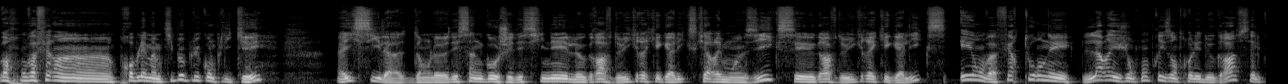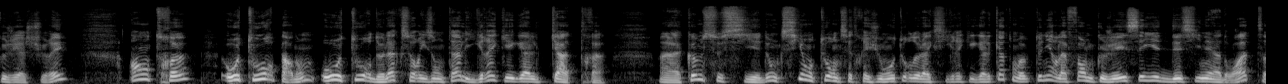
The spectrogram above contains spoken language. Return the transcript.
Bon, on va faire un problème un petit peu plus compliqué. Ah, ici, là, dans le dessin de gauche, j'ai dessiné le graphe de y égale x carré moins x et le graphe de y égale x, et on va faire tourner la région comprise entre les deux graphes, celle que j'ai assurée, entre, autour, autour de l'axe horizontal y égale 4. Voilà, comme ceci. Et donc, si on tourne cette région autour de l'axe y égale 4, on va obtenir la forme que j'ai essayé de dessiner à droite.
